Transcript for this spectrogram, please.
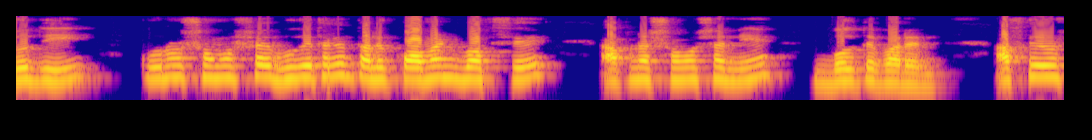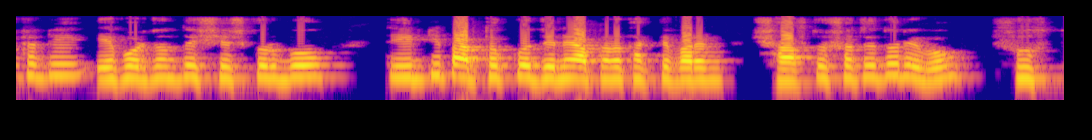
যদি কোনো সমস্যায় ভুগে থাকেন তাহলে কমেন্ট বক্সে আপনার সমস্যা নিয়ে বলতে পারেন। আজকের অনুষ্ঠানটি এ পর্যন্ত শেষ করব। তিনটি পার্থক্য জেনে আপনারা থাকতে পারেন, স্বাস্থ্য সচেতন এবং সুস্থ।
